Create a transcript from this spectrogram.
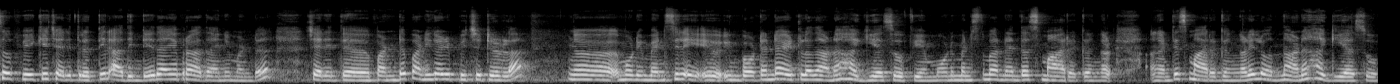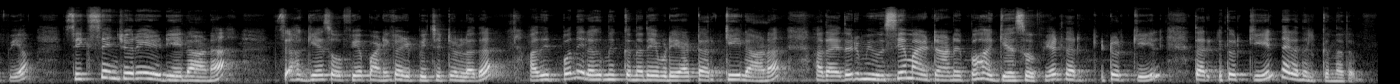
സോഫിയയ്ക്ക് ചരിത്രത്തിൽ അതിന്റേതായ പ്രാധാന്യമുണ്ട് ചരിത്ര പണ്ട് പണി കഴിപ്പിച്ചിട്ടുള്ള മോണുമെന്റ്സിൽ ഇമ്പോർട്ടന്റ് ആയിട്ടുള്ളതാണ് ഹഗിയ സോഫിയ. മോണുമെൻസ് എന്ന് പറഞ്ഞാൽ എന്താ? സ്മാരകങ്ങൾ. അങ്ങനത്തെ സ്മാരകങ്ങളിൽ ഒന്നാണ് ഹഗിയ സോഫിയ. സിക്സ് സെഞ്ചുറി ഡിയിലാണ് ഹഗിയ സോഫിയ പണി കഴിപ്പിച്ചിട്ടുള്ളത്. അതിപ്പോൾ നിലനിൽക്കുന്നത് എവിടെയാണ് ടർക്കിയിലാണ് അതായത് ഒരു മ്യൂസിയം ആയിട്ടാണ് ഇപ്പോൾ ഹഗിയ സോഫിയ ടുർക്കിയിൽ തുർക്കിയിൽ തർ- തുർക്കിയിൽ നിലനിൽക്കുന്നത്.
